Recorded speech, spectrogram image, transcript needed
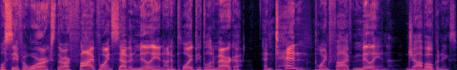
We'll see if it works. There are 5.7 million unemployed people in America and 10.5 million job openings.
